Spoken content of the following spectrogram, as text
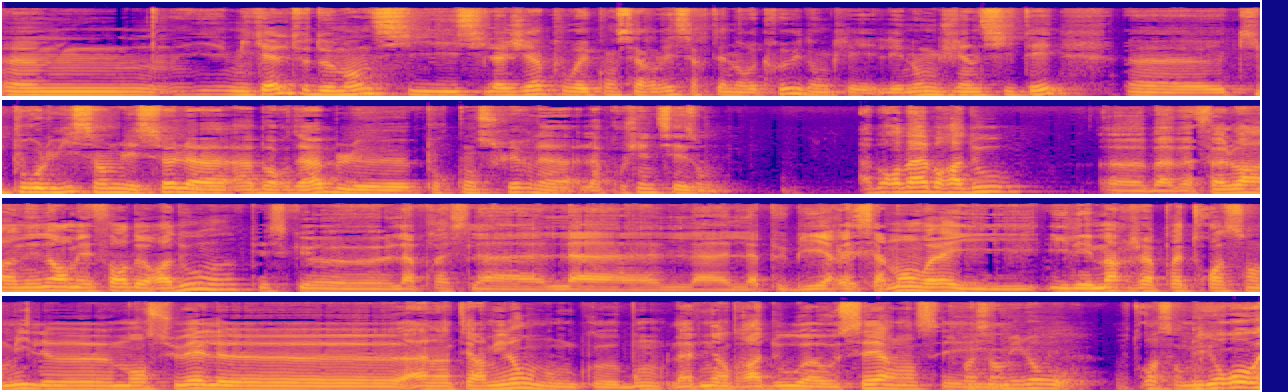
Euh, Michael te demande si, si la GIA pourrait conserver certaines recrues, donc les, noms que je viens de citer, euh, qui pour lui semblent les seuls abordables pour construire la, la prochaine saison. Abordable, Radou euh, bah, va falloir un énorme effort de Radou, hein, puisque la presse l'a, l'a, l'a, publié récemment. Voilà, il, il émarge à près de 300 000 euh, mensuels euh, à l'Inter Milan. Donc euh, bon, l'avenir de Radou à Auxerre, hein, c'est 300 000 euros. 300 000 euros.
